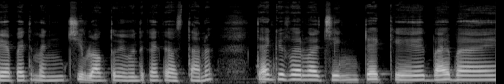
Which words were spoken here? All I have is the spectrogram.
రేపైతే మంచి బ్లాగ్తో మీ ముందుకైతే వస్తాను. Thank you for watching take care bye bye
